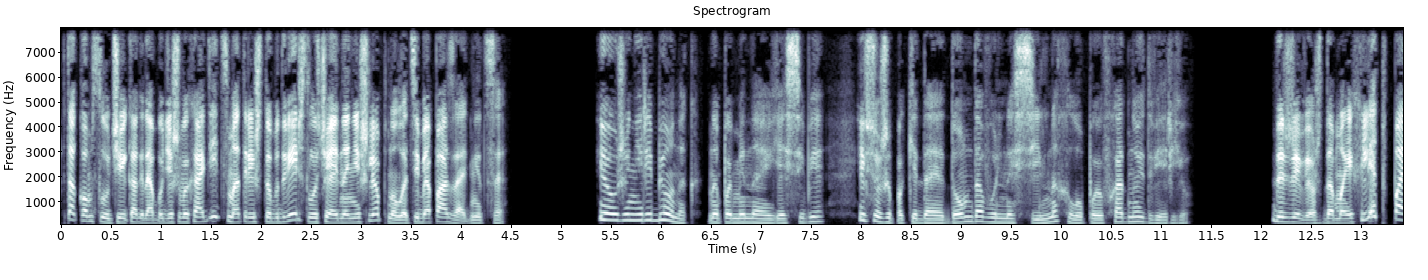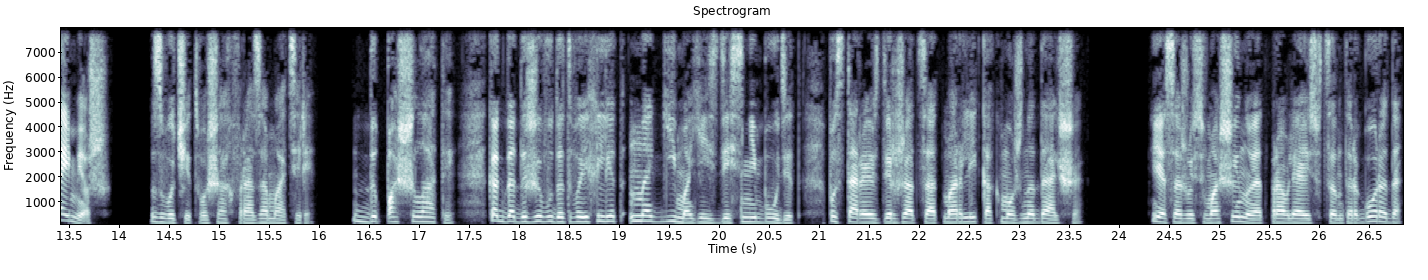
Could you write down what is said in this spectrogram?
В таком случае, когда будешь выходить, смотри, чтобы дверь случайно не шлепнула тебя по заднице». Я уже не ребенок, напоминаю я себе, и все же, покидая дом, довольно сильно хлопаю входной дверью. «Доживешь до моих лет, поймешь. Звучит в ушах фраза матери. «Да пошла ты! Когда доживу до твоих лет, ноги моей здесь не будет. Постараюсь держаться от Марли как можно дальше». Я сажусь в машину и отправляюсь в центр города,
